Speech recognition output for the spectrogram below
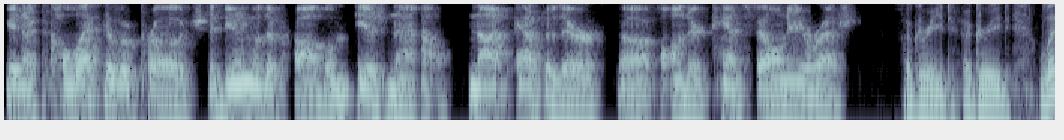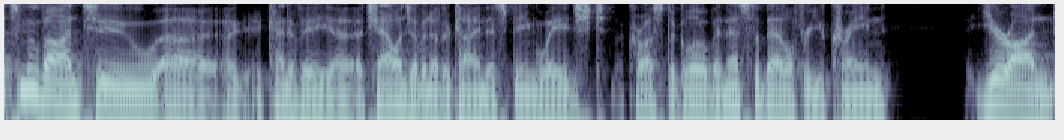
in a collective approach to dealing with the problem is now, not after they're uh, on their 10th felony arrest. Agreed. Agreed. Let's move on to uh, a, kind of a, a, challenge of another kind that's being waged across the globe, and that's the battle for Ukraine. You're on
